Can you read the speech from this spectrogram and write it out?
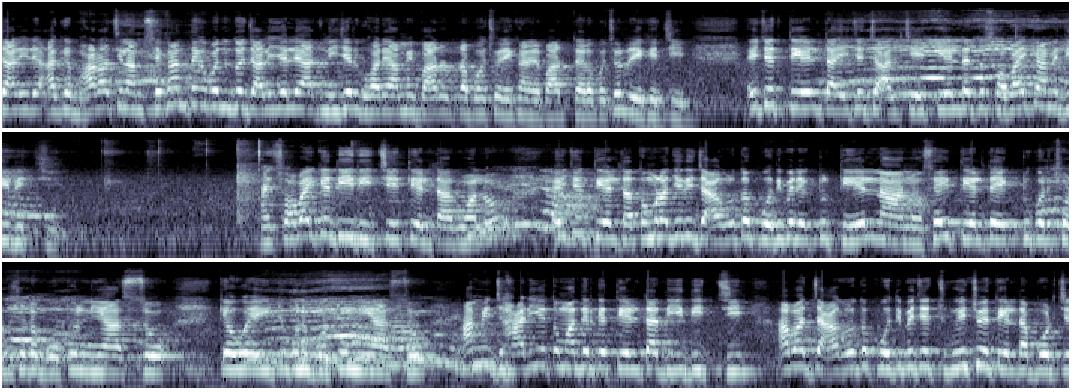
জ্বালিয়ে আগে ভাড়া ছিলাম, সেখান থেকে পর্যন্ত জ্বালিয়ে জালি আজ নিজের ঘরে আমি বারোটা বছর এখানে বারো, তেরো বছর রেখেছি। এই যে তেলটা, এই যে চালছে এই তেলটা তো সবাইকে আমি দিয়ে দিচ্ছি। সবাইকে দিয়ে দিচ্ছি এই তেলটা বলো এই যে তেলটা তোমরা যদি জাগ্রত প্রদীপের একটু তেল না আনো সেই তেলটা একটু করে ছোটো ছোটো বোতল নিয়ে আসছো কেউ এইটুকুনি বোতল নিয়ে আসছো আমি ঝাড়িয়ে তোমাদেরকে তেলটা দিয়ে দিচ্ছি আবার জাগ্রত প্রদীপে যে চুঁয়ে চুঁয়ে তেলটা পড়ছে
